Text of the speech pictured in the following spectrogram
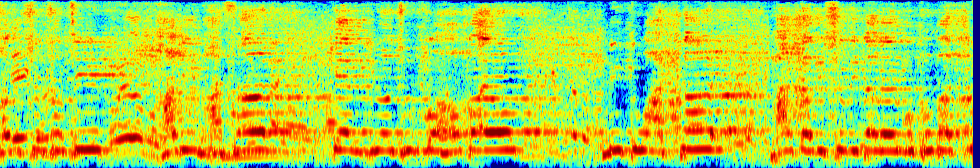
সদস্য সচিব হাবিব হাসান, কেন্দ্রীয় যুগ্ম আহ্বায়ক মিতু আক্তার, ঢাকা বিশ্ববিদ্যালয়ের মুখপাত্র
